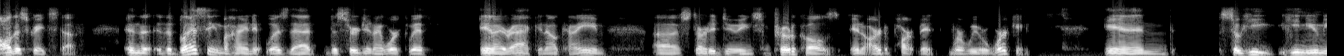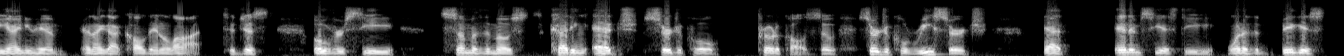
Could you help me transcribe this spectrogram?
all this great stuff. And the the blessing behind it was that the surgeon I worked with in Iraq in Al Qaim uh, started doing some protocols in our department where we were working, and so he he knew me, I knew him, and I got called in a lot to just oversee some of the most cutting edge surgical protocols. So surgical research at NMCSD, one of the biggest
